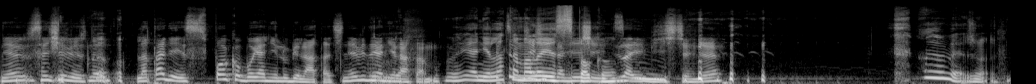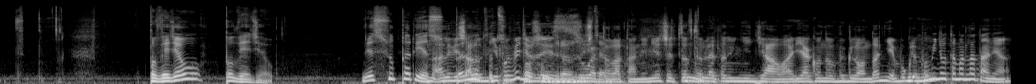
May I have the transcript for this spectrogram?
Nie? W sensie, wiesz, no, latanie jest spoko, bo ja nie lubię latać, nie? Więc ja nie latam. No, ja nie latam, 10 ale jest 10, spoko. Zajebiście, nie? No wiesz, no. Powiedział? Powiedział. Jest super, jest No ale super. wiesz, ale no to nie powiedział, że jest złe to latanie, nie? Czy co w tym Nie. lataniu nie działa, jak ono wygląda. Nie, w ogóle Mhm. pominął temat latania.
